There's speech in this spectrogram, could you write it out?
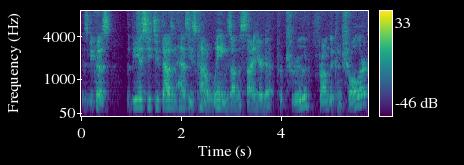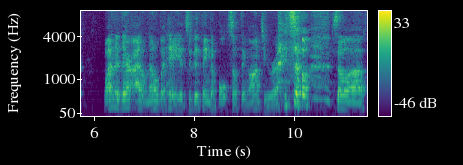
is because the BAC 2000 has these kind of wings on the side here that protrude from the controller. Why they're there, I don't know, but hey, it's a good thing to bolt something onto, right? So, so, uh,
